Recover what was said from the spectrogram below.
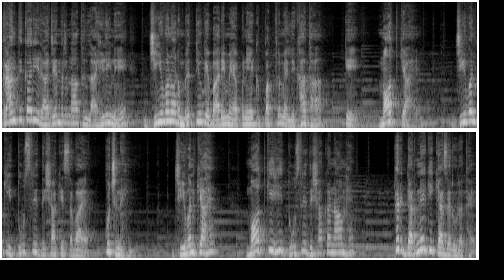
क्रांतिकारी राजेंद्र नाथ लाहिड़ी ने जीवन और मृत्यु के बारे में अपने एक पत्र में लिखा था कि मौत क्या है? जीवन की दूसरी दिशा के सिवाय कुछ नहीं। जीवन क्या है? मौत की ही दूसरी दिशा का नाम है। फिर डरने की क्या ज़रूरत है?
